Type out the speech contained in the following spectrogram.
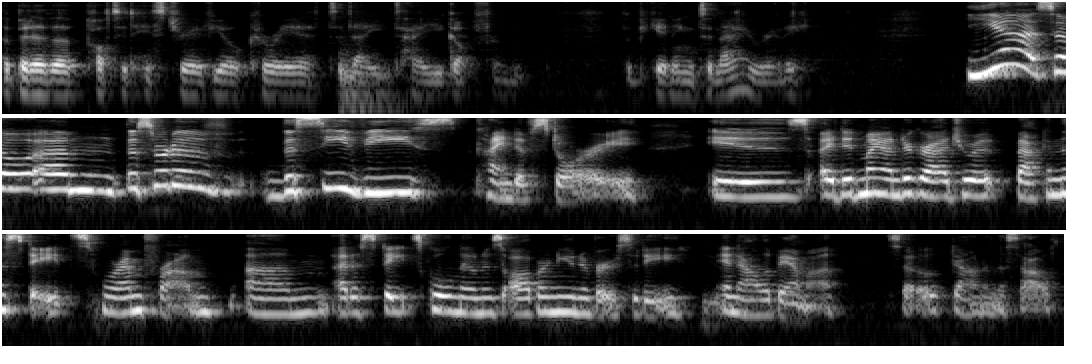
a bit of a potted history of your career to date, how you got from the beginning to now, really? Yeah, so um, the sort of the CV kind of story is I did my undergraduate back in the States, where I'm from, um, at a state school known as Auburn University in Alabama, so down in the South.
